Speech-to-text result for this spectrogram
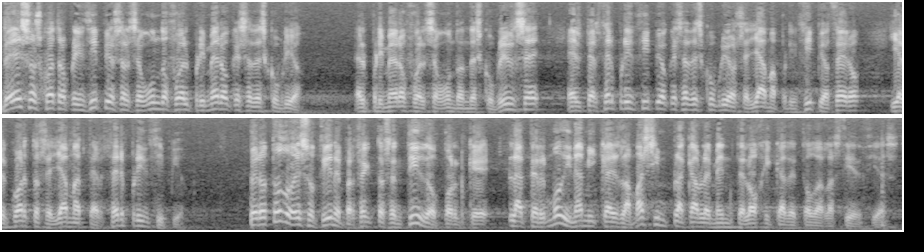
De esos cuatro principios, el segundo fue el primero que se descubrió. El primero fue el segundo en descubrirse, el tercer principio que se descubrió se llama principio cero y el cuarto se llama tercer principio. Pero todo eso tiene perfecto sentido porque la termodinámica es la más implacablemente lógica de todas las ciencias.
